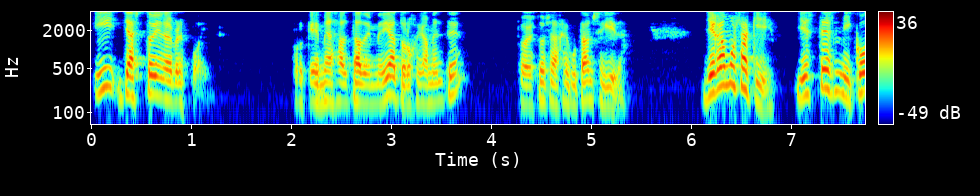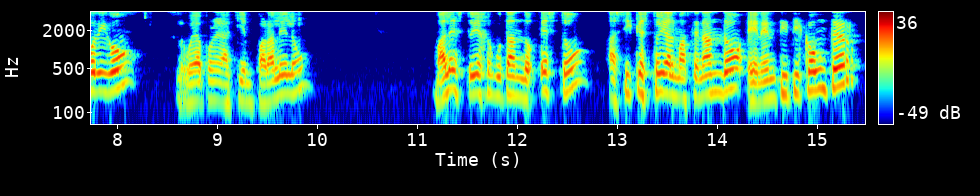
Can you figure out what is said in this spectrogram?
y ya estoy en el breakpoint. Porque me ha saltado inmediato, lógicamente, todo esto se ha ejecutado enseguida. Llegamos aquí, y este es mi código, lo voy a poner aquí en paralelo, ¿vale? Estoy ejecutando esto, así que estoy almacenando en entity counter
